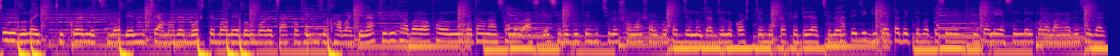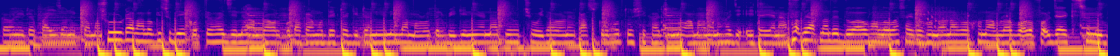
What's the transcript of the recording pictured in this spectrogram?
চুলগুলো একটু ঠিক করে নিচ্ছিল। দেন হচ্ছে আমাদের বসতে বলে এবং বলে, চা, কফি, কিছু খাবা কিনা? ফ্রি খাবার অফার অন্য কোথাও না ছাড়লেও আজকে ছেড়ে দিতে হচ্ছিল সময় স্বল্পতার জন্য, যার জন্য কষ্টে বুকটা ফেটে যাচ্ছিল। হাতে যে গিটারটা দেখতে পাচ্ছেন টোটালি অ্যাসেম্বল করা বাংলাদেশে, যার কারণে এটার প্রাইস অনেক কম। শুরুটা ভালো কিছু দিয়ে করতে হয় জেনে আমরা অল্প টাকার মধ্যে একটা গিটার নিয়ে নিলাম। আমরা তোর বিগিনিয়ার না যে হচ্ছে ওই ধরনের কাজ করব, তো শেখার জন্য আমার মনে হয় যে এটাই এনা তবে আপনাদের দোয়াও ভালোবাসায় কখনো না কখনো আমরা বড় পর্যায়ের কিছু নিব।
